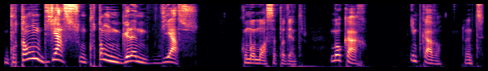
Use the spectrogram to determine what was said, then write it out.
Um portão de aço, um portão grande de aço, com uma moça para dentro. O meu carro, impecável. Portanto,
